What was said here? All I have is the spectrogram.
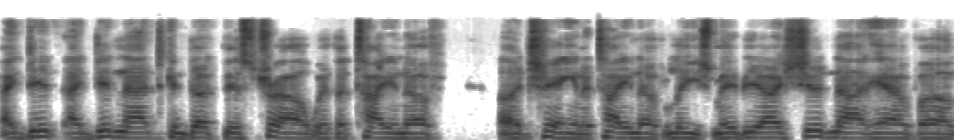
I did, I did not conduct this trial with a tight enough uh, chain, a tight enough leash. Maybe I should not have, uh,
